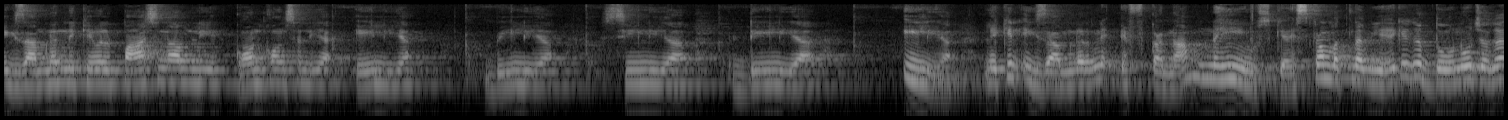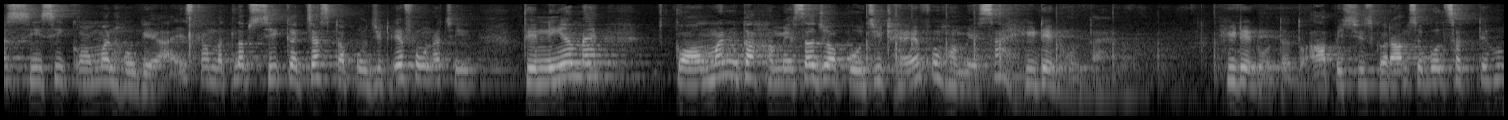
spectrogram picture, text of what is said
एग्जामिनर ने केवल पाँच नाम लिए। कौन कौन सा लिया? ए लिया बी लिया सी लिया डी लिया ई लिया। लेकिन एग्जामिनर ने एफ़ का नाम नहीं यूज़ किया। इसका मतलब यह है कि अगर दोनों जगह सी सी कॉमन हो गया, इसका मतलब सी का जस्ट अपोजिट एफ़ होना चाहिए। तो नियम है कॉमन का हमेशा जो अपोजिट है, वो हमेशा हिडन होता है। हिडन होता है। तो आप इस चीज़ को आराम से बोल सकते हो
